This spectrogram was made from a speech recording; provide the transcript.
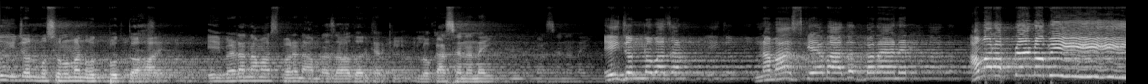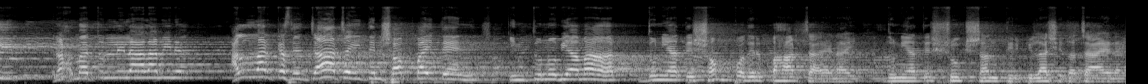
দুইজন মুসলমান উদ্বুদ্ধ হয়। এই বেড়া নামাজ পড়ে না, আমরা যাওয়া দরকার কি? লোক আছে না নাই? এই জন্য বাজান, নামাজকে আবাদত বানায় নেন। আমার আপনার নবী রহমাতুল্লিল আলমিনের আল্লাহর কাছে যা চাইতেন সব পাইতেন। কিন্তু নবী আমার দুনিয়াতে সম্পদের পাহাড় চায় নাই, দুনিয়াতে সুখ শান্তির বিলাসিতা চায় নাই।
